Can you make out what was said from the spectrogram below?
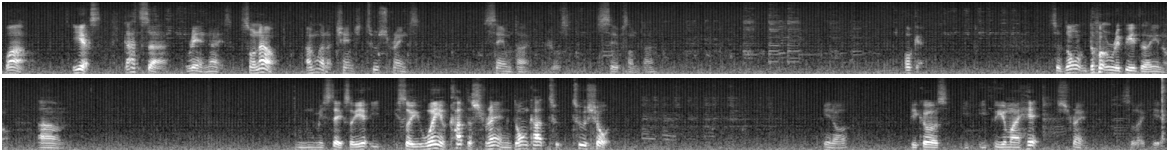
Wow. Yes, that's uh, really nice. So now, I'm gonna change two strings same time because save some time. Okay. So don't don't repeat the you know um, mistake. So you so you, when you cut the string, don't cut too too short. You know, because you might hit string. So like here.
